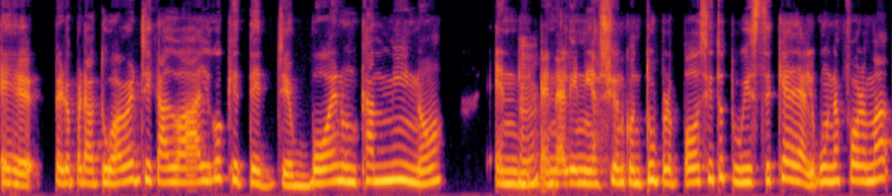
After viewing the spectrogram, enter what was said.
eh, pero para tú haber llegado a algo que te llevó en un camino en, en alineación con tu propósito, tuviste que de alguna forma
